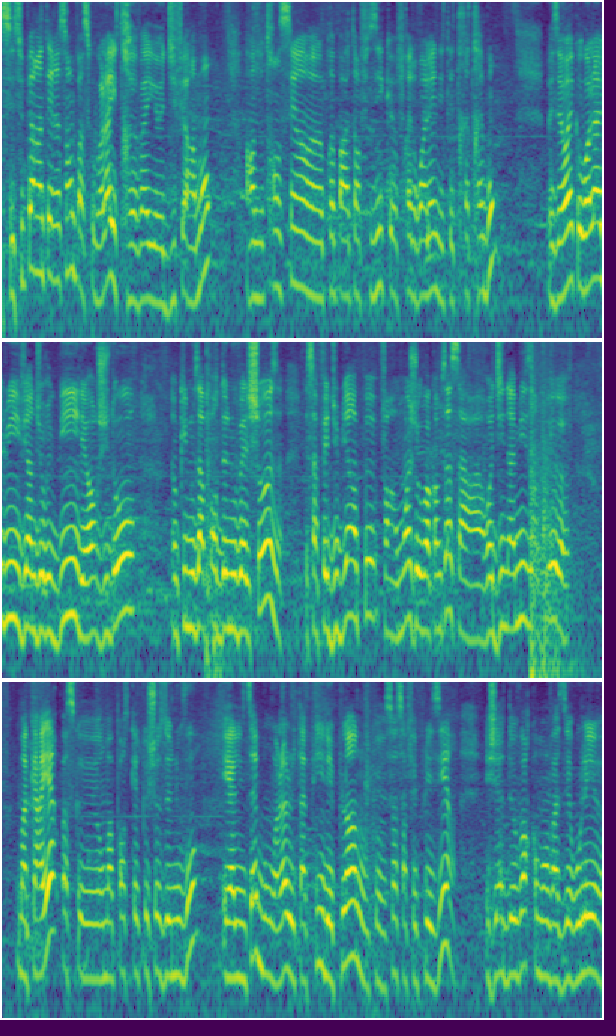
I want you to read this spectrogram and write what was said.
C'est super intéressant parce que voilà, il travaille différemment. Alors notre ancien préparateur physique, Fred Roalen, était très très bon. Mais c'est vrai que voilà, lui, il vient du rugby, il est hors judo. Donc il nous apporte de nouvelles choses et ça fait du bien un peu. Moi je le vois comme ça, ça redynamise un peu euh, ma carrière parce qu'on m'apporte quelque chose de nouveau. Et à l'INSEP, bon voilà, le tapis il est plein, donc euh, ça, ça fait plaisir. Et j'ai hâte de voir comment va se dérouler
